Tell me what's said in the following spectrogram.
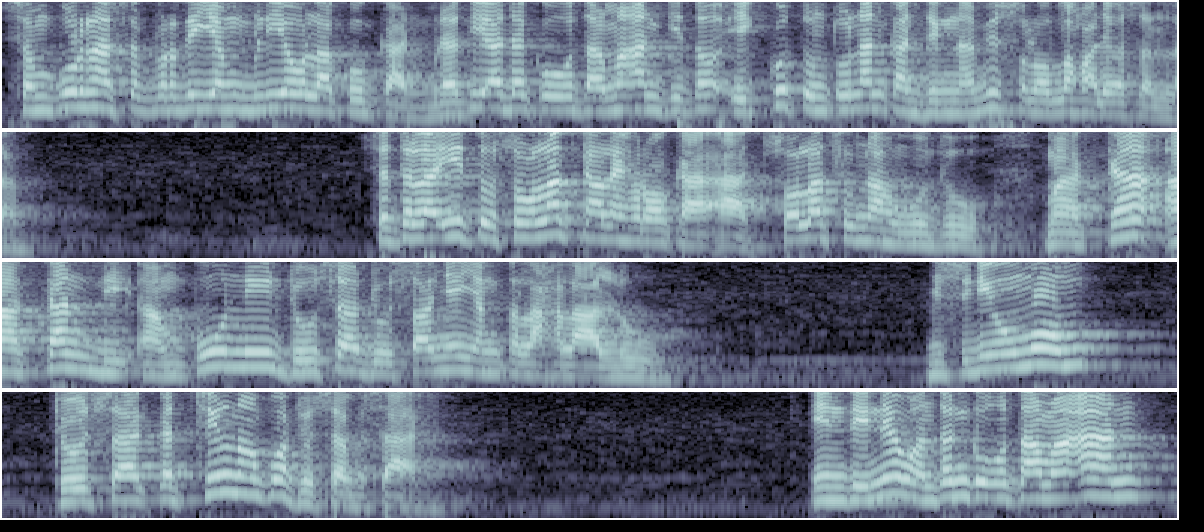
sempurna seperti yang beliau lakukan. Berarti ada keutamaan kita ikut tuntunan kanjeng Nabi Wasallam. Setelah itu sholat kaleh rokaat, sholat sunnah wudhu, maka akan diampuni dosa-dosanya yang telah lalu. Di sini umum dosa kecil nopo dosa besar. Intinya wonten keutamaan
